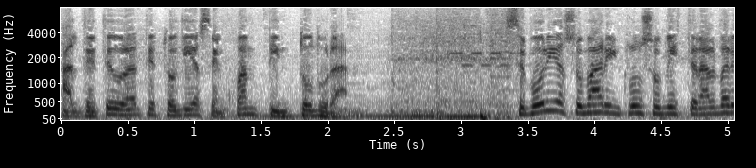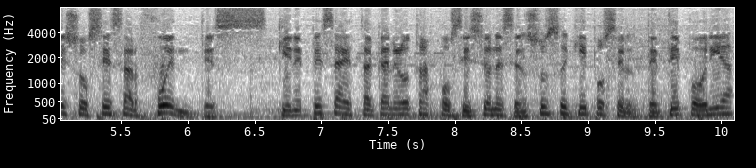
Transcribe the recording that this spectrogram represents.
al DT durante estos días en Juan Pinto Durán. Se podría sumar incluso Cristian Álvarez o César Fuentes, quienes pese a destacar en otras posiciones en sus equipos, el TT podría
